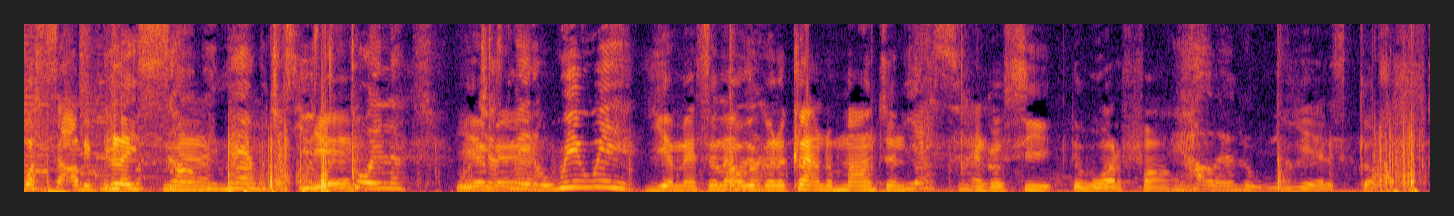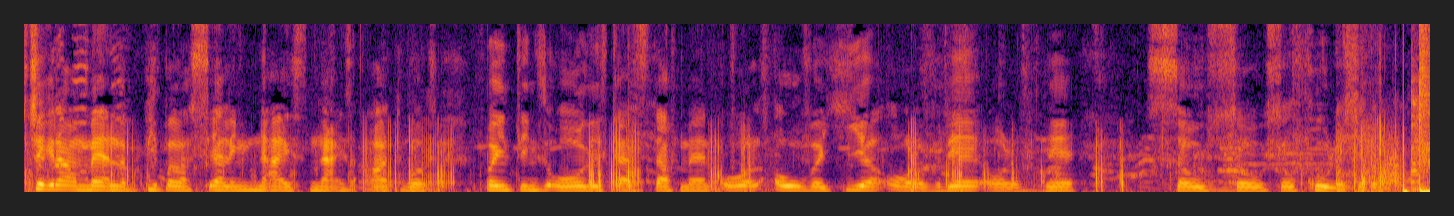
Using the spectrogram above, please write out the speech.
Wasabi place Wasabi, man. man. We just used Yeah. the toilet. We Yeah, just man. made a wee wee. Yeah man, so So, now we're gonna climb the mountain Yes. and go see the waterfall. Hallelujah. Yeah, let's go. Check it out, man. The people are selling nice, nice artworks, paintings, all this kind of stuff, man. All over here, all over there, all over there. So, so, so cool. Let's check it out.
